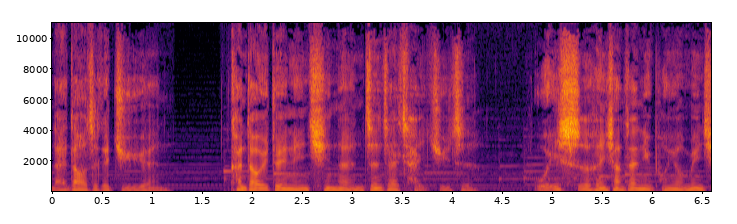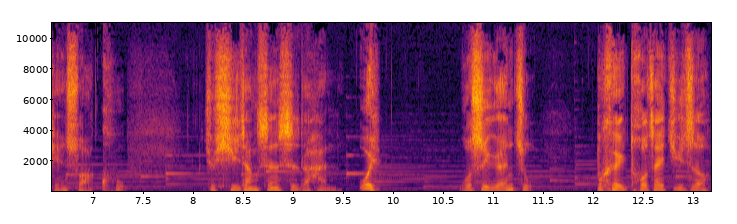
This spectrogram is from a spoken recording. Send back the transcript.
来到这个橘园。看到一对年轻人正在采橘子，我一时很想在女朋友面前耍酷，就虚张声势的喊：“喂，我是园主，不可以偷摘橘子哦。”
